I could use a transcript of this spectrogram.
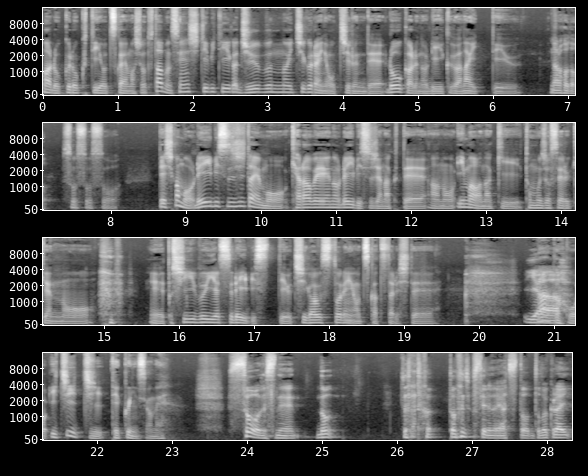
まあ 66T を使いましょうと。多分センシティビティが10分の1ぐらいに落ちるんで、ローカルのリークがないっていう。なるほど。そうそうそう。で、しかもレイビス自体もキャラウェイのレイビスじゃなくて、あの、今は亡きトム・ジョセル犬の、えっと CVS レイビスっていう違うストレインを使ってたりして、いなんかこう、いちいちテクいんですよね。そうですね。の、ちょっと、トム・ジョセルのやつとどのくらい、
